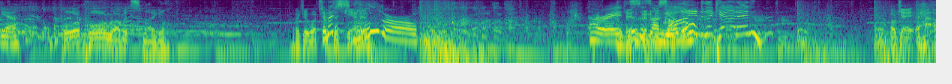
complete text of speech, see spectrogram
Yeah. Poor, poor Robert Smigel. Okay, what's with this cannon? girl. All right, This this, is is, gonna the cannon! Okay, how,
